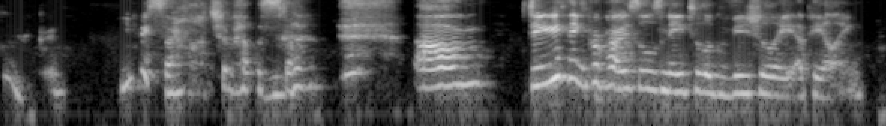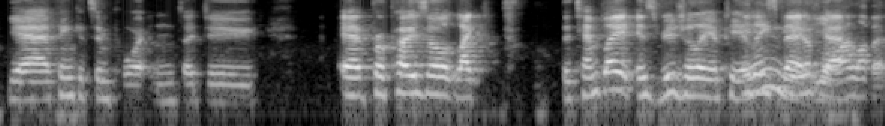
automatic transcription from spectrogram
good You know so much about this stuff. Um, do you think proposals need to look visually appealing? Yeah, I think it's important. I do. A proposal like the template is visually It appealing. is that- beautiful. yeah, I love it.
